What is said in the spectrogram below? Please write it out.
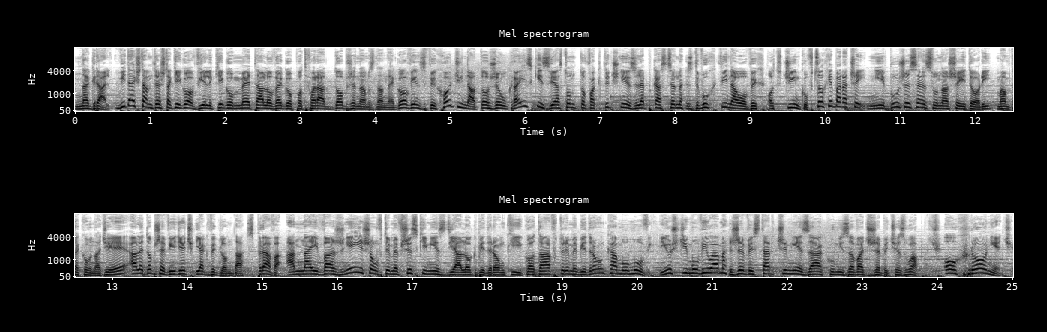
nagrali. Widać tam też takiego wielkiego metalowego potwora dobrze nam znanego, więc wychodzi na to, że ukraiński zwiastun to faktycznie zlepka scen z dwóch finałowych odcinków, co chyba raczej nie burzy sensu naszej teorii, mam taką nadzieję, ale dobrze wiedzieć jak wygląda sprawa. A najważniejszą w tym wszystkim jest dialog Biedronki i kota, w którym Biedronka mu mówi Już ci mówiłam, że wystarczy mnie zaakumizować, żeby cię złapać. Ochronię cię.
